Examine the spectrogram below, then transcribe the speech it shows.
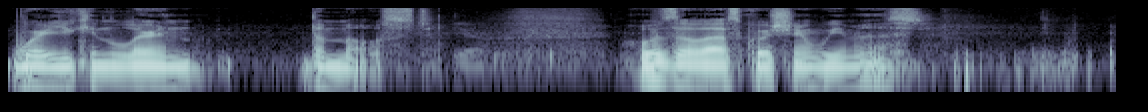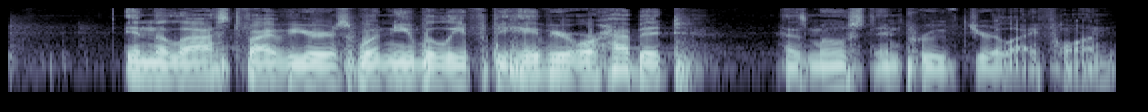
where you can learn the most. What was the last question we missed? In the last five years, what new belief, behavior, or habit has most improved your life, Juan?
